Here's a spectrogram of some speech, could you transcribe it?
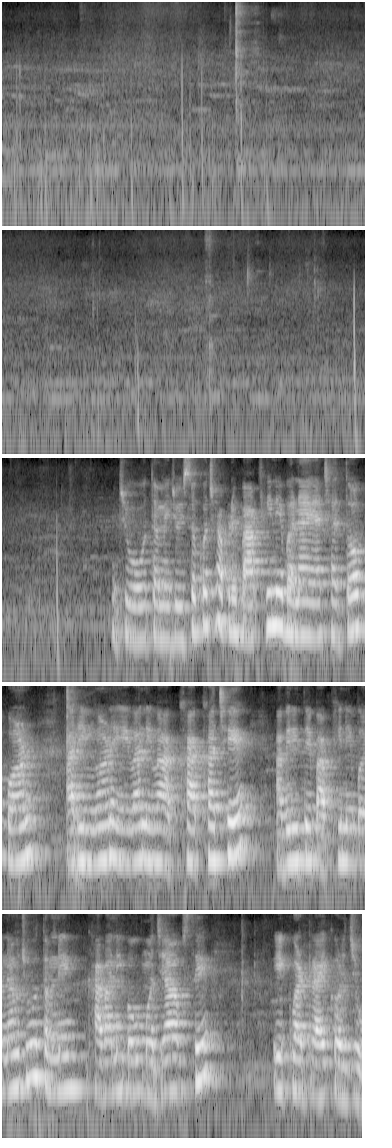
જો તમે જોઈ શકો છો, આપણે બાફીને બનાવ્યા છે, તો પણ આ રીંગણ એવા ને એવા આખા આખા છે. આવી રીતે બાફીને બનાવજો, તમને ખાવાની બહુ મજા આવશે. એકવાર ટ્રાય કરજો.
